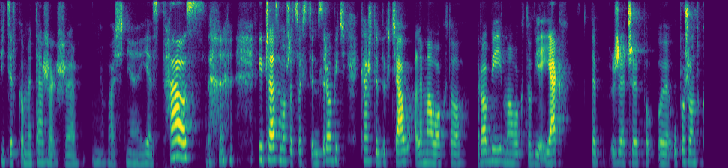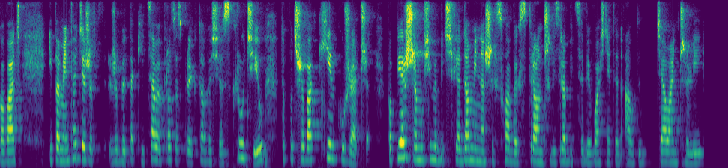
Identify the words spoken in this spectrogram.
widzę w komentarzach, że właśnie jest chaos i czas może coś z tym zrobić. Każdy by chciał, ale mało kto robi, mało kto wie, jak te rzeczy e, uporządkować. I pamiętajcie, że żeby taki cały proces projektowy się skrócił, to potrzeba kilku rzeczy. Po pierwsze, musimy być świadomi naszych słabych stron, czyli zrobić sobie właśnie ten audyt działań, czyli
